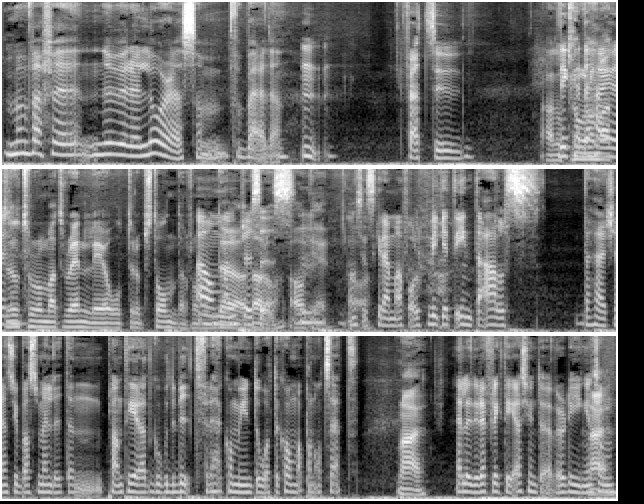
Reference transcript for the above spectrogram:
Men varför, nu är det Laura som får bära den. Mm. För att eh, Ja, då, Det tror det de här- att, då tror de att Renly är återuppstånden från Ja de döda. precis. Mm. De ska Ja. skrämma folk vilket inte alls det här känns ju bara som en liten planterad godbit för det här kommer ju inte återkomma på något sätt. Nej, Eller det reflekteras ju inte över och det är ingen Nej. som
